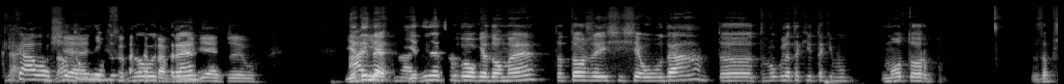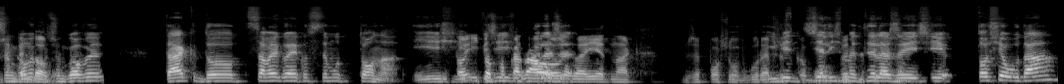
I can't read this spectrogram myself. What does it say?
Klikało No to się, nikt w to tak naprawdę trend. nie wierzył. Jedyne, jednak- jedyne, co było wiadome, to to, że jeśli się uda, to, to w ogóle taki, taki był motor zaprzęgowy, pociągowy, tak, do całego ekosystemu Tona. I, I jeśli to, i to pokazało, tyle, że... że, jednak, że poszło w górę i wszystko. wiedzieliśmy tyle, że jeśli to się uda,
